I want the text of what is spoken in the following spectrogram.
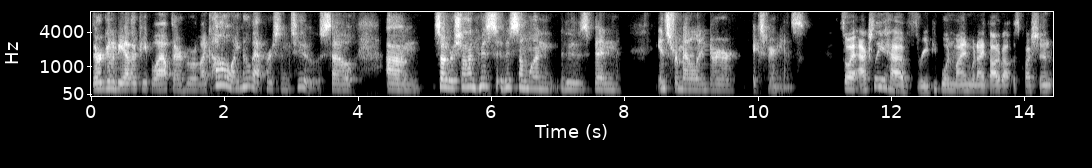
there are going to be other people out there who are like, oh, I know that person too. So, um, so Rashawn, who's who's someone who's been instrumental in your experience? So I actually have three people in mind when I thought about this question.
